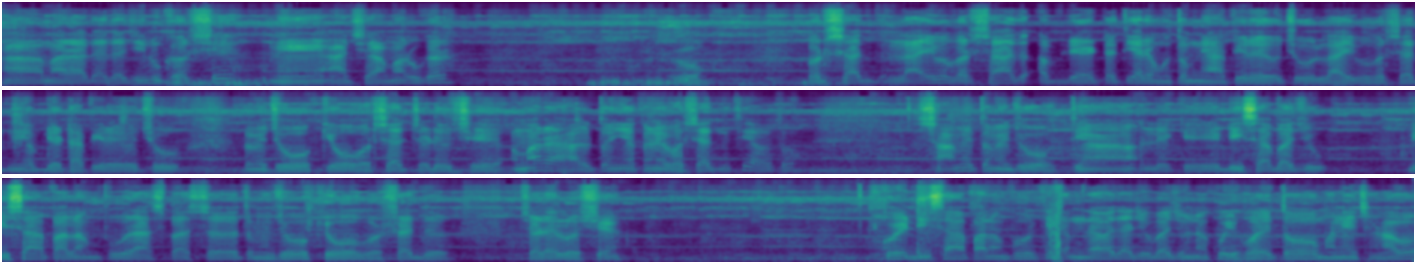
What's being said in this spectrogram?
આ મારા દાદાજીનું ઘર છે ને આ છે અમારું ઘર. વરસાદ લાઈવ વરસાદ અપડેટ અત્યારે હું તમને આપી રહ્યો છું. લાઈવ વરસાદની અપડેટ આપી રહ્યો છું. તમે જુઓ કેવો વરસાદ ચડ્યો છે. અમારા હાલ તો અહીંયા કણે વરસાદ નથી આવતો. સામે તમે જુઓ, ત્યાં એટલે કે ડીસા બાજુ, ડીસા પાલમપુર આસપાસ તમે જુઓ કેવો વરસાદ ચડેલો છે. કોઈ ડીસા પાલમપુર કે અમદાવાદ આજુબાજુના કોઈ હોય તો મને જણાવો.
